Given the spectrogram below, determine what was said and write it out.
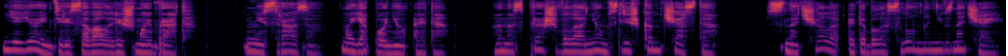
Ее интересовал лишь мой брат. Не сразу, но я понял это. Она спрашивала о нем слишком часто. Сначала это было словно невзначай.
